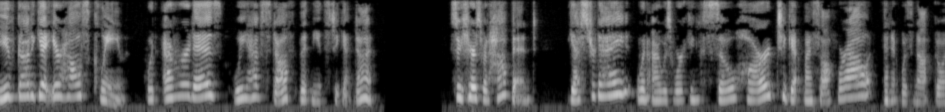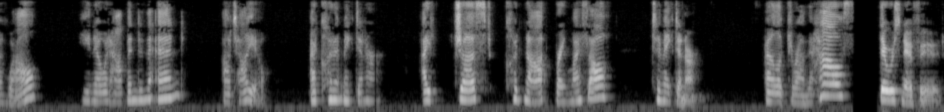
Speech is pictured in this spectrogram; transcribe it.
You've got to get your house clean. Whatever it is, we have stuff that needs to get done. So here's what happened. Yesterday, when I was working so hard to get my software out and it was not going well, you know what happened in the end? I'll tell you. I couldn't make dinner. I just could not bring myself to make dinner. I looked around the house. There was no food,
